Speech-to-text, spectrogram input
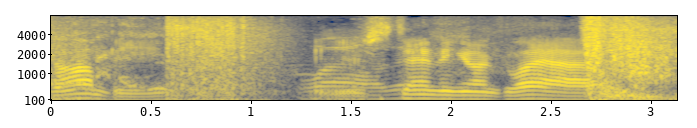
zombies Wow, and you're standing on glass.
